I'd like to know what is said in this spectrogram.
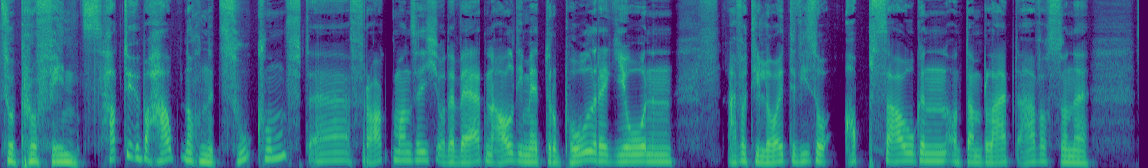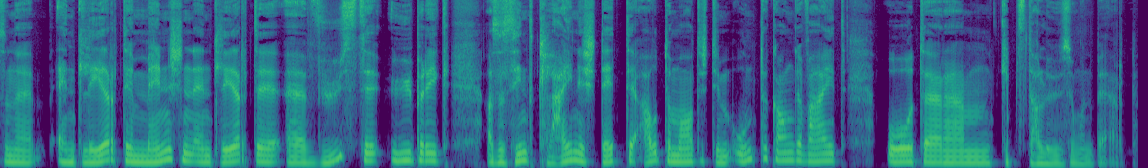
zur Provinz. Hat die überhaupt noch eine Zukunft, äh, fragt man sich, oder werden all die Metropolregionen einfach die Leute wie so absaugen und dann bleibt einfach so eine, so eine entleerte, menschenentleerte äh, Wüste übrig? Also sind kleine Städte automatisch dem Untergang geweiht oder ähm, gibt es da Lösungen, Bert?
